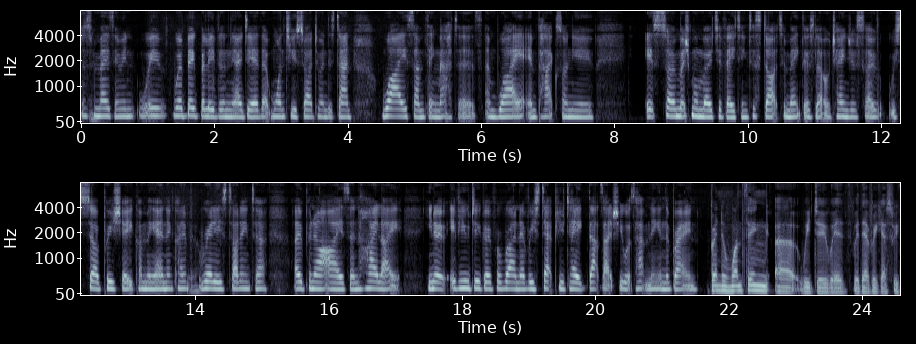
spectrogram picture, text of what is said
That's amazing. I mean, we we're big believers in the idea that once you start to understand why something matters and why it impacts on you, it's so much more motivating to start to make those little changes. So we so appreciate you coming in and kind of yeah. really starting to open our eyes and highlight, you know, if you do go for a run, every step you take, that's actually what's happening in the brain. Brendan, one thing uh, we do with, with every guest we,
